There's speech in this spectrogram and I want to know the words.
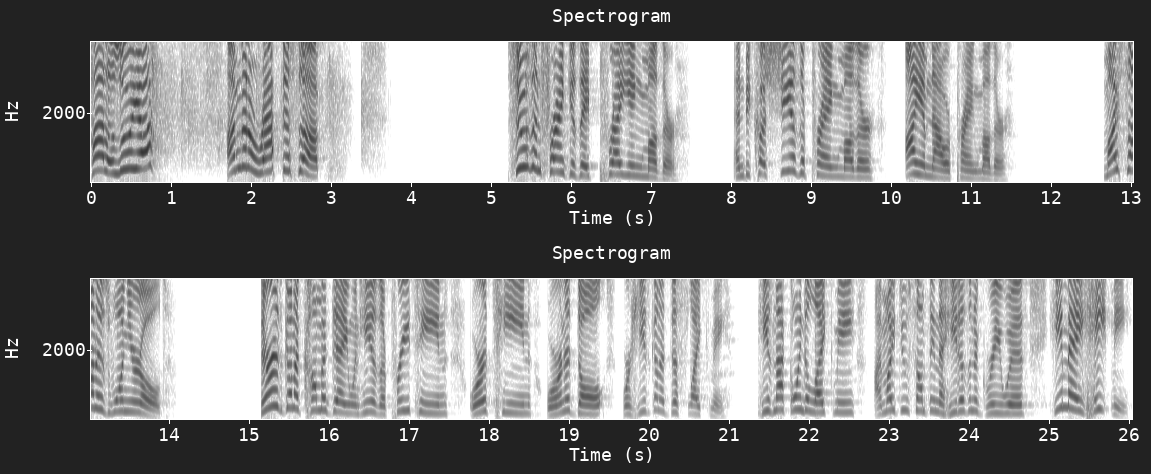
Hallelujah. I'm going to wrap this up. Susan Frank is a praying mother. And because she is a praying mother, I am now a praying mother. My son is one year old. There is going to come a day when he is a preteen or a teen or an adult where he's going to dislike me. He's not going to like me. I might do something that he doesn't agree with. He may hate me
